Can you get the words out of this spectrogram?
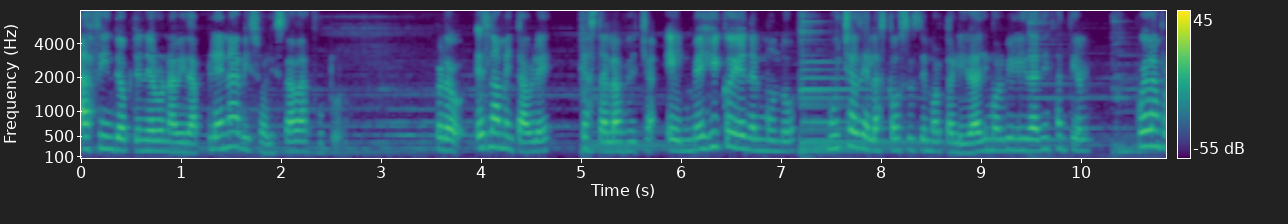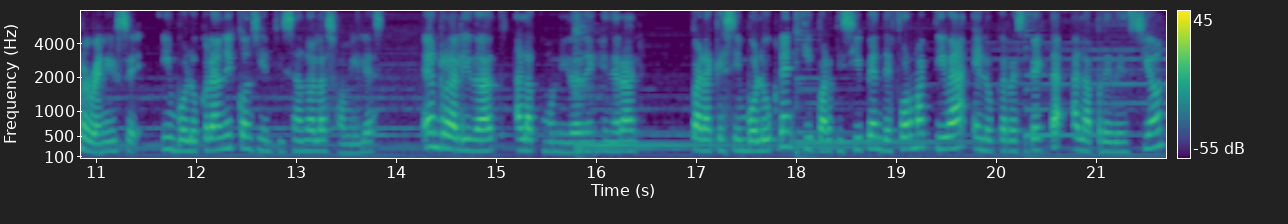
a fin de obtener una vida plena visualizada a futuro. Pero es lamentable que hasta la fecha en México y en el mundo muchas de las causas de mortalidad y morbilidad infantil puedan prevenirse involucrando y concientizando a las familias, en realidad a la comunidad en general, para que se involucren y participen de forma activa en lo que respecta a la prevención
